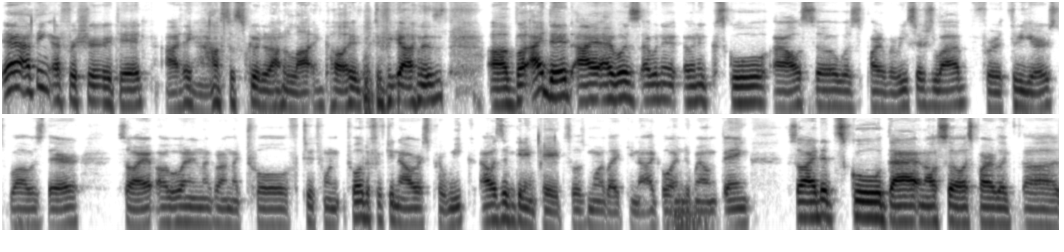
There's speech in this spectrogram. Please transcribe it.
Yeah, I think I for sure did. I think I also screwed around a lot in college, to be honest. Uh, but I did. I, I was I went to, I went to school. I also was part of a research lab for three years while I was there. So I, I went in like around like 12 to 20, 12 to 15 hours per week. I wasn't getting paid, so it was more like you know I go and do my own thing. So I did school that, and also as part of like uh,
